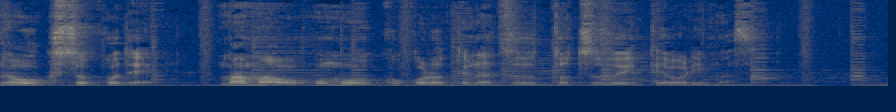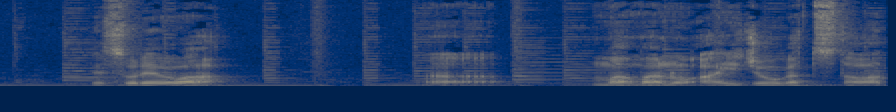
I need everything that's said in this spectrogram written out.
奥底でママを思う心っていうのはずっと続いております。でそれはあママの愛情が伝わっ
